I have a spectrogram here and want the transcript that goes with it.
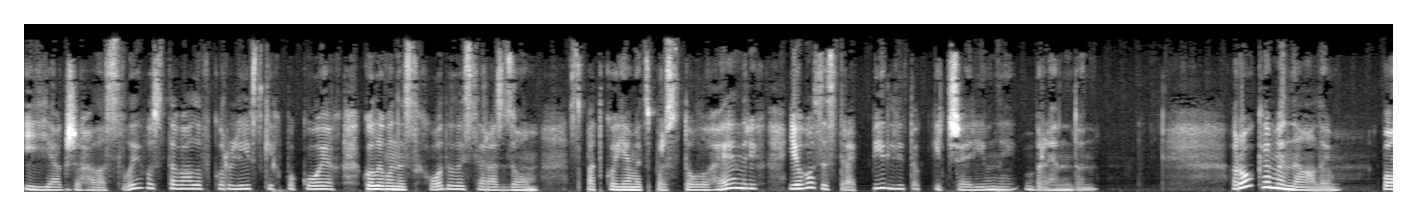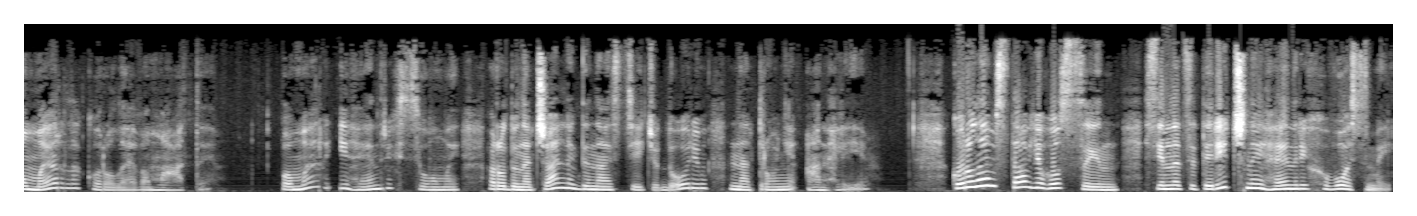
і як же галасливо ставало в королівських покоях, коли вони сходилися разом спадкоємець престолу Генріх, його сестра підліток і чарівний Брендон. Роки минали, померла королева мати. Помер і Генріх VII, родоначальник династії Тюдорів на троні Англії. Королем став його син, 17-річний Генріх VIII.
